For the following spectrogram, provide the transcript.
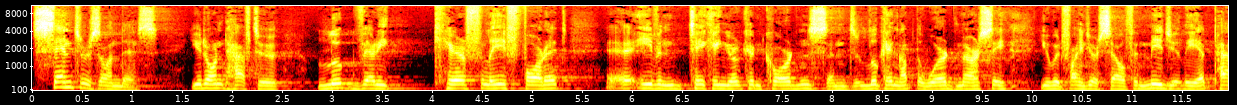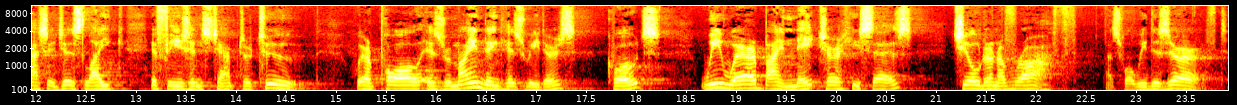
centers on this. You don't have to look very carefully for it uh, even taking your concordance and looking up the word mercy, you would find yourself immediately at passages like Ephesians chapter 2, where Paul is reminding his readers, quotes, We were by nature, he says, children of wrath. That's what we deserved,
